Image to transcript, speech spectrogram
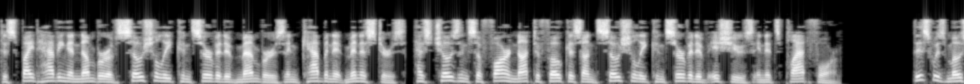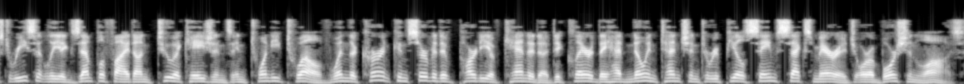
despite having a number of socially conservative members and cabinet ministers, has chosen so far not to focus on socially conservative issues in its platform. This was most recently exemplified on two occasions in 2012 when the current Conservative Party of Canada declared they had no intention to repeal same-sex marriage or abortion laws.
